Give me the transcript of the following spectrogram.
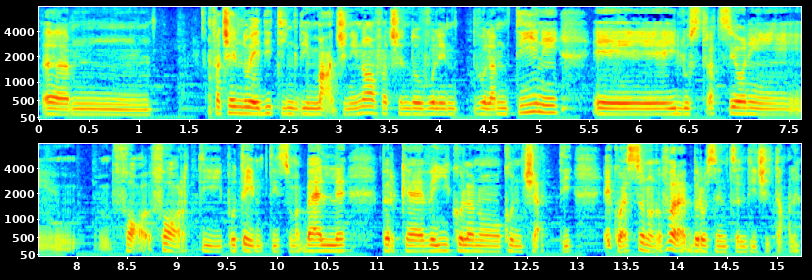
ehm, facendo editing di immagini, no? facendo volantini e illustrazioni fo- forti, potenti, insomma belle perché veicolano concetti e questo non lo farebbero senza il digitale.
